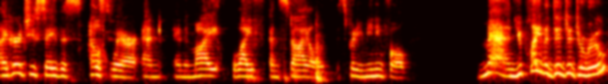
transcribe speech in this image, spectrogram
I heard you say this elsewhere, and and in my life and style, it's pretty meaningful. Man, you play the didgeridoo.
